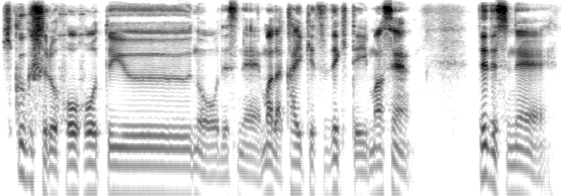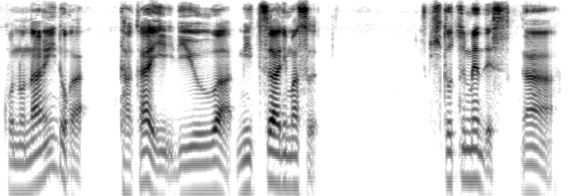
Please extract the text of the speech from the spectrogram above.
低くする方法というのをですね、まだ解決できていません。でですね、この難易度が高い理由は3つあります。1つ目ですが、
